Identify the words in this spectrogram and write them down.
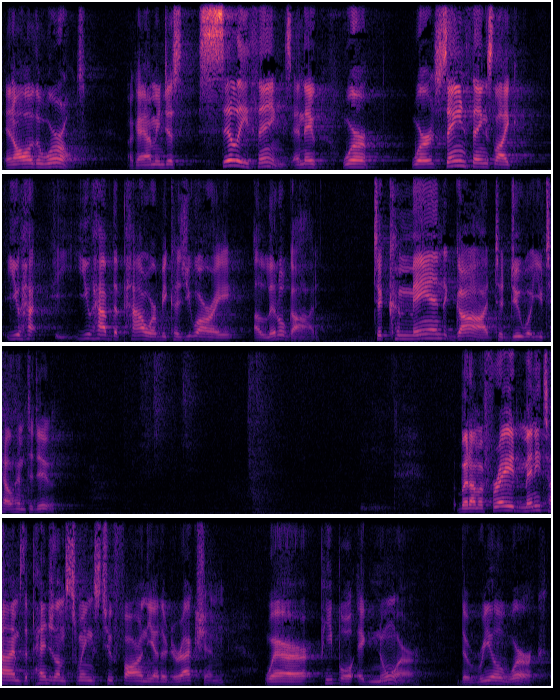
in all of the world. Okay, I mean, just silly things. And they were, were saying things like, you, ha- you have the power because you are a, a little God to command God to do what you tell him to do. But I'm afraid many times the pendulum swings too far in the other direction where people ignore the real work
